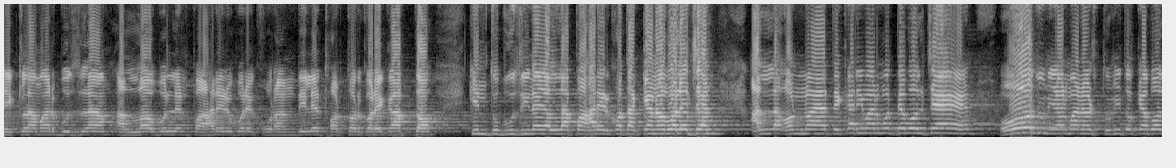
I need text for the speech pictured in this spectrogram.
দেখলাম আর বুঝলাম। আল্লাহ বললেন, পাহাড়ের উপরে কোরআন দিলে থরথর করে কাঁপত। কিন্তু বুঝি নাই আল্লাহ পাহাড়ের কথা কেন বলেছেন? আল্লাহ অন্য আয়াতে কারিমার মধ্যে বলছেন, ও দুনিয়ার মানুষ, তুমি তো কেবল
